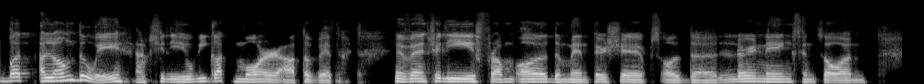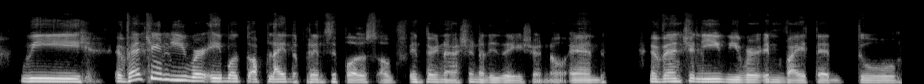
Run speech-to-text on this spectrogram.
But along the way, actually, we got more out of it. Eventually, from all the mentorships, all the learnings, and so on, we eventually were able to apply the principles of internationalization no? and eventually we were invited to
